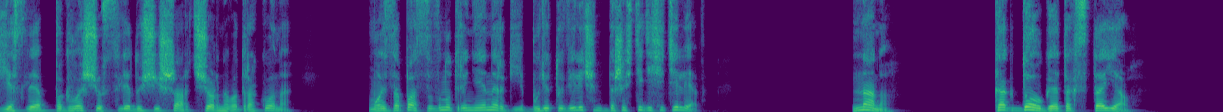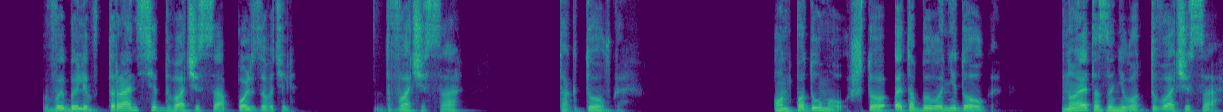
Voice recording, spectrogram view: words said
«Если я поглощу следующий шар черного дракона, мой запас внутренней энергии будет увеличен до 60 лет. Нано, как долго я так стоял? Вы были в трансе два часа, пользователь. Два часа? Так долго. Он подумал, что это было недолго, но это заняло два часа.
